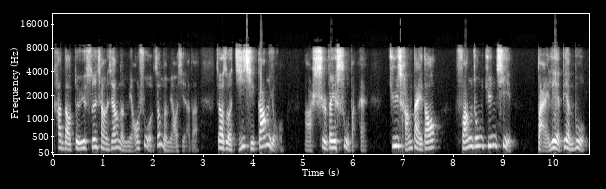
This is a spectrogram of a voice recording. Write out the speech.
看到对于孙尚香的描述这么描写的，叫做极其刚勇。啊，士卑数百，居常带刀，房中军器百列遍布，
